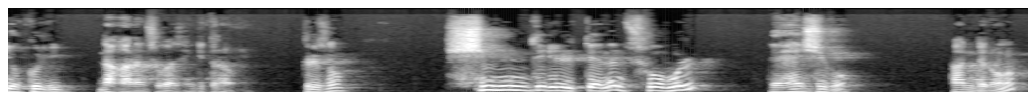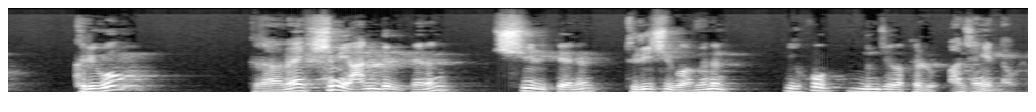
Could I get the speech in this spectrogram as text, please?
옆구리 나가는 수가 생기더라고요. 그래서 힘들일 때는 숨을 내쉬고 반대로 그리고 그 다음에 힘이 안들 때는 쉴 때는 들이쉬고 하면은 이 호흡 문제가 별로 안 생긴다고요.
